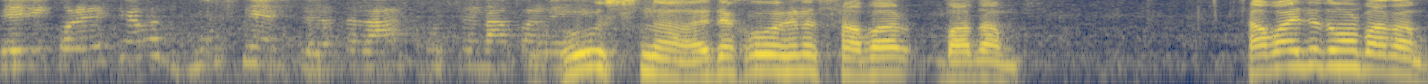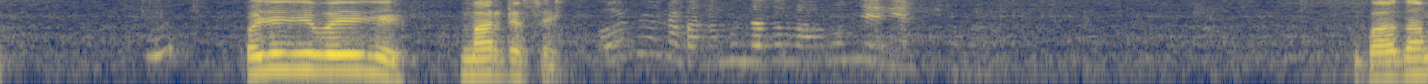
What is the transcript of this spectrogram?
দেরি করে এসে আবার ঘুষ নিয়ে আসছে যাতে রাগ করতে না পারে। ঘুষ না এই দেখো এখানে সাবার বাদাম। সাবাই যে তোমার বাদাম। ওই যে যে ওই যে মার কাছে। বাদাম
